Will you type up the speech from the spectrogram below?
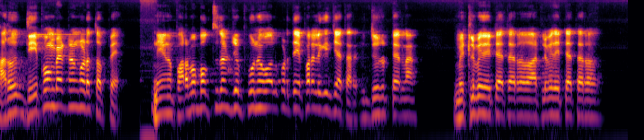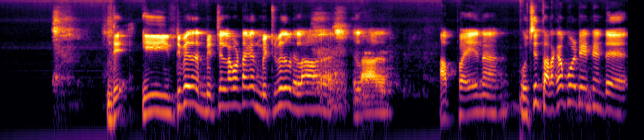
ఆ రోజు దీపం పెట్టడం కూడా తప్పే. నేను పరమ భక్తులని చెప్పుకునే వాళ్ళు కూడా దీపాలు వెలిగించేస్తారు. ఇంటి ఎలా మెట్ల మీద ఎట్టేస్తారు అట్ల మీద పెట్టేస్తారు దే ఈ ఇంటి మీద మెట్లు ఎలా ఉంటాయి కానీ మెట్ల మీద కూడా ఇలా ఇలా ఆ పైన వచ్చి తలకపోటీ ఏంటంటే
